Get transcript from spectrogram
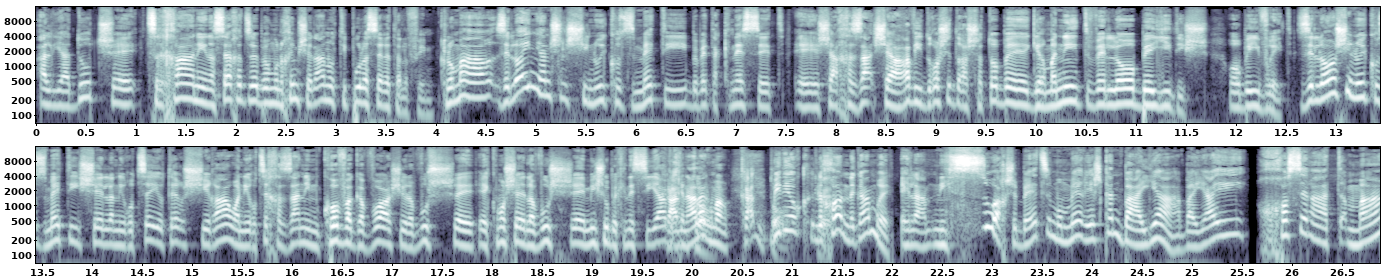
על יהדות שצריכה, אני אנסח את זה במונחים שלנו, טיפול עשרת אלפים. כלומר, זה לא עניין של שינוי קוסמטי בבית הכנסת, אה, שהחז... שהרב ידרוש את דרשתו בגרמנית ולא ביידיש. או בעברית. זה לא שינוי קוסמטי של אני רוצה יותר שירה, או אני רוצה חזן עם כובע גבוה שלבוש אה, אה, כמו שלבוש אה, מישהו בכנסייה וכן קנטור, הלאה. כלומר, קנטור, בדיוק, כן. נכון, לגמרי. אלא ניסוח שבעצם אומר, יש כאן בעיה. הבעיה היא חוסר ההתאמה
